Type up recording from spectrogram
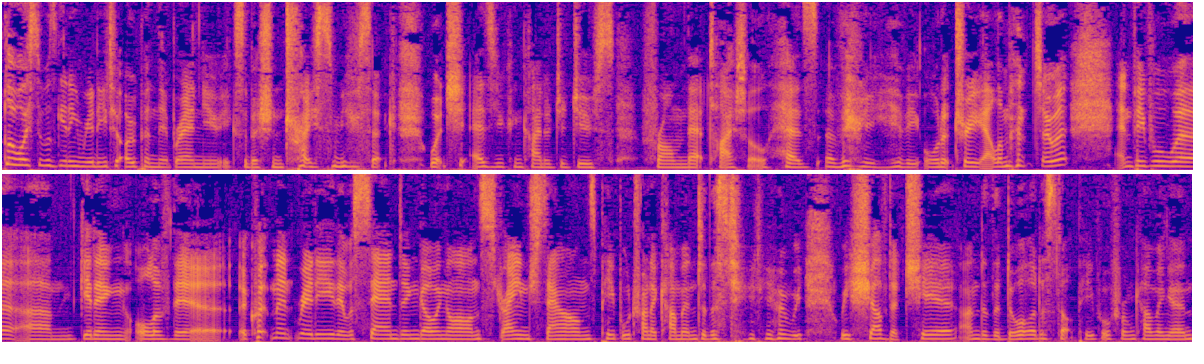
Blue Oyster was getting ready to open their brand new exhibition, Trace Music, which, as you can kind of deduce from that title, has a very heavy auditory element to it. And people were um, getting all of their equipment ready. There was sanding going on, strange sounds, people trying to come into the studio. We we shoved a chair under the door to stop people from coming in.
